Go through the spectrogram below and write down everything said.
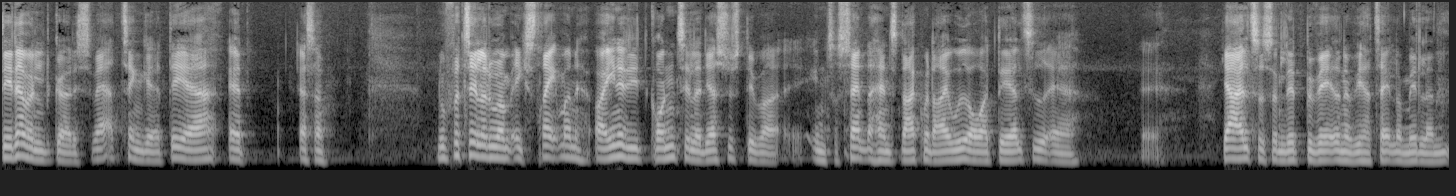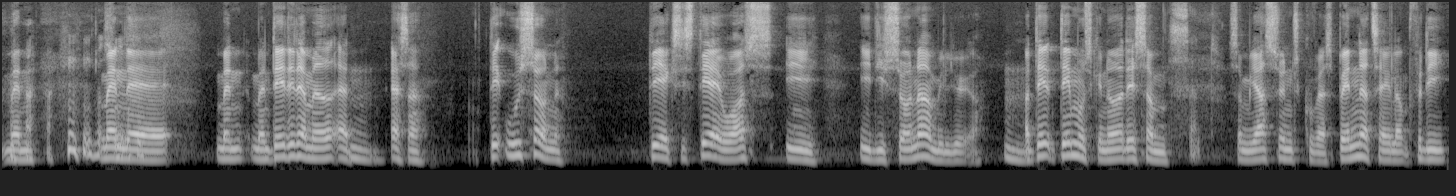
det der vil gøre det svært, tænker jeg, det er, at altså, nu fortæller du om ekstremerne, og en af de grunde til, at jeg synes, det var interessant at have en snak med dig, udover at det altid er... Øh, jeg er altid sådan lidt bevæget, når vi har talt om et eller andet. Men, men, øh, men, men det er det der med, at mm. altså, det usunde, det eksisterer jo også i, i de sundere miljøer. Mm. Og det, det er måske noget af det, som, som jeg synes kunne være spændende at tale om. Fordi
